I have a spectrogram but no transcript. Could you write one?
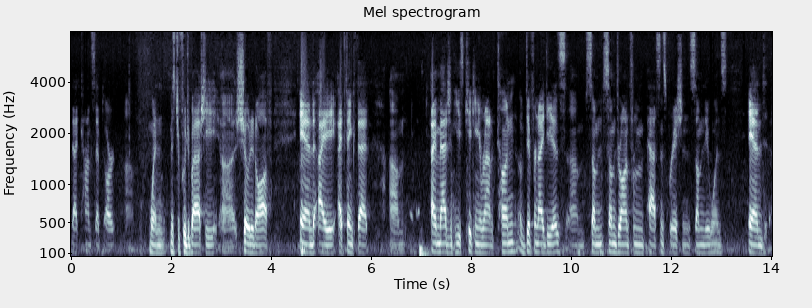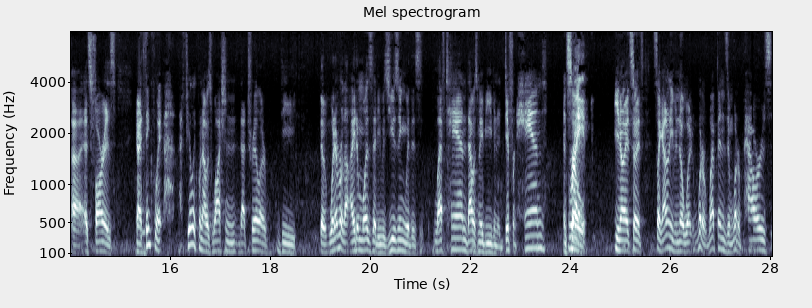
that concept art um, when Mr. Fujibayashi uh, showed it off, and I I think that um, I imagine he's kicking around a ton of different ideas, um, some some drawn from past inspirations, some new ones. And uh, as far as you know, I think when, I feel like when I was watching that trailer, the the whatever the item was that he was using with his left hand, that was maybe even a different hand. And so, right. you know, it's, so it's, it's like I don't even know what what are weapons and what are powers.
